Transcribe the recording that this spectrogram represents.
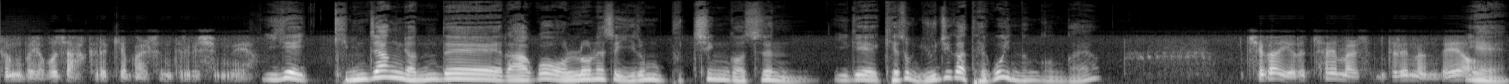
승부해보자 그렇게 말씀드리고 싶네요. 이게 김장연대라고 언론에서 이름 붙인 것은 이게 계속 유지가 되고 있는 건가요? 제가 여러 차례 말씀드렸는데요. 예.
